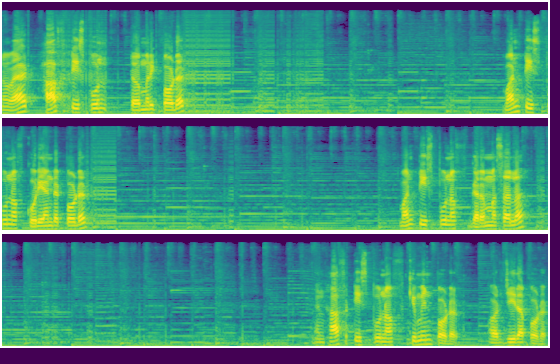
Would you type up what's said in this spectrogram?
Now add half teaspoon turmeric powder, 1 teaspoon of coriander powder, 1 teaspoon of garam masala and half a teaspoon of cumin powder or jeera powder.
